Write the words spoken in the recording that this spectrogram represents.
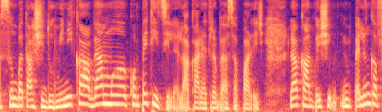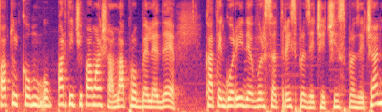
sâmbătă și duminica, aveam uh, competițiile la care trebuia să participi. La campi și pe lângă faptul că participam așa, la probele de categorii de vârstă 13-15 ani,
